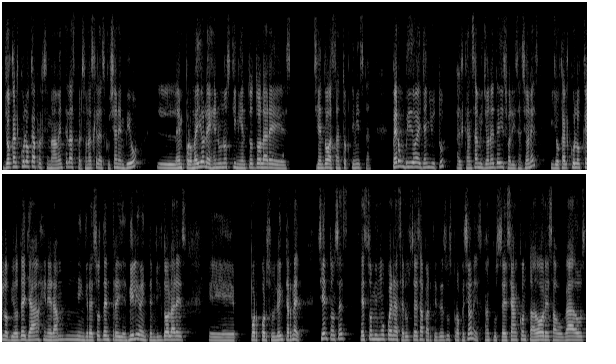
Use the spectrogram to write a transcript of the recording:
Yo calculo que aproximadamente las personas que la escuchan en vivo, en promedio le dejen unos 500 dólares, siendo bastante optimistas. Pero un video de ella en YouTube alcanza millones de visualizaciones y yo calculo que los videos de ella generan ingresos de entre 10 mil y 20 mil dólares eh, por, por subirlo a Internet. Sí, entonces esto mismo pueden hacer ustedes a partir de sus profesiones, aunque ustedes sean contadores, abogados,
